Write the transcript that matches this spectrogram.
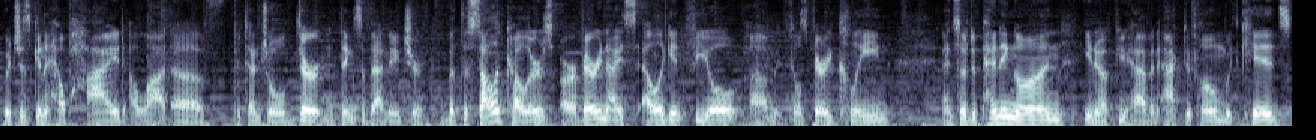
which is gonna help hide a lot of potential dirt and things of that nature. But the solid colors are a very nice, elegant feel. Um, it feels very clean. And so depending on, you know, if you have an active home with kids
